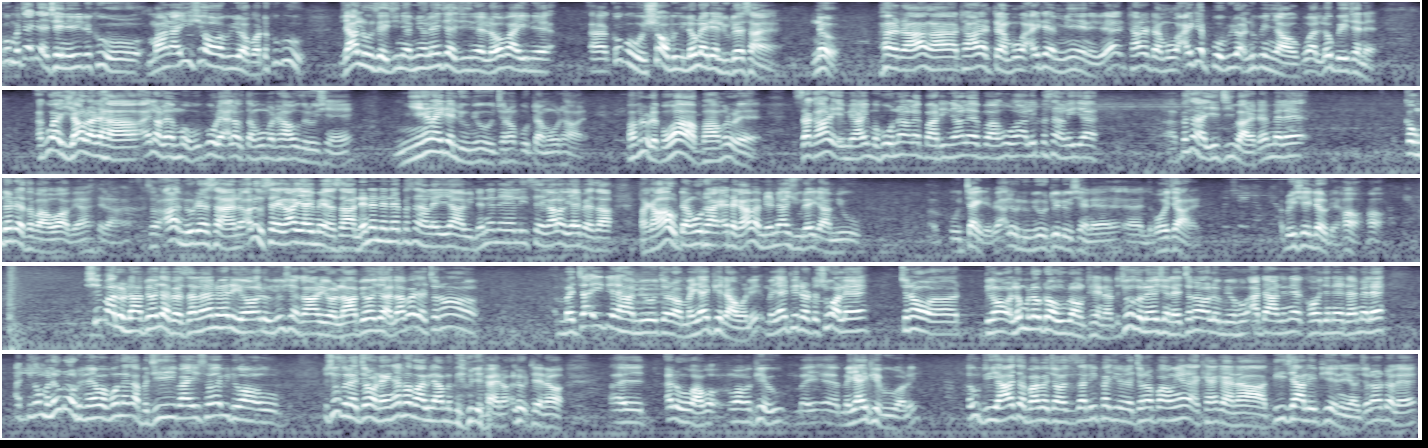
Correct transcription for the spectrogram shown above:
ကိုမကြိုက်တဲ့အချိန်လေးတစ်ခုကိုမာနာကြီးလျှော့ပြီးတော့ဗောတစ်ခုခုရလူစိတ်ကြီးနဲ့မြွန်လဲချက်ကြီးနဲ့လောဘကြီးနဲ့အဲကိုကိုကိုလျှော့ပြီးလှုပ်လိုက်တဲ့လူတဲ့ဆိုင် no ဟာဒါငါထားတဲ့တန်ဖိုးကအဲ့ထက်မြင့်နေတယ်ထားတဲ့တန်ဖိုးကအဲ့ထက်ပို့ပြီးတော့အမှုပညာကိုကိုကလှုပ်ပေးခြင်းတယ်အခုကရောက်လာတဲ့ဟာအဲ့လောက်လည်းမဟုတ်ဘူးကိုလည်းအဲ့လောက်တန်ဖိုးမထားဘူးဆိုလို့ရှိရင်ညင်းလိုက်တဲ့လူမျိုးကိုကျွန်တော်ပို့တန်ဖိုးထားတယ် ဘာဖြစ်လို့လဲဘဝကဘာမလို့လဲဇက်ကားတွေအများကြီးမဟိုနာလဲပါတီနာလဲပါဟိုဟာလေးပတ်စံလေးရအာပတ်စံအရေးကြီးပါတယ်ဒါပေမဲ့လည်းကုံတက်တဲ့သဘာဝဗျာတဲ့လားဆိုတော့အဲ့လိုမျိုးတဲ့ဆိုင်တော့အဲ့လိုဆယ်ကားရိုက်မဲ့အစားနည်းနည်းနည်းနည်းပတ်စံလေးရပြီနည်းနည်းနည်းလေးဆယ်ကားလောက်ရိုက်မဲ့အစားတကားကိုတန်ဖိုးထားအဲ့တကားမှများများယူလိုက်တာမျိုးပိုကြိုက်တယ်ဗျာအဲ့လိုလူမျိုးကိုတွေ့လို့ရှိရင်လည်းအဲသဘောကျတယ် appreciate လုပ်တယ်ဟုတ်ဟုတ်ရှစ်ပါလို့လာပြောကြဗျာဇလန်းတွဲတွေရောအဲ့လိုရုပ်ရှင်ကားတွေရောလာပြောကြလာပြောကြကျွန်တော် မကြိုက်တဲ့ဟာမျိုးကျတော့မရိုက်ဖြစ်တာပေါ့လေမရိုက်ဖြစ်တော့တချို့ကလည်းကျွန်တော်ဒီကောင်အလုံးမလုပ်တော့ဘူးတောင်ထင်တာတချို့ဆိုလည်းရှင်လဲကျွန်တော်အဲ့လိုမျိုးဟိုအတာအနေနဲ့ခေါ်ခြင်းတဲ့ဒါပေမဲ့လည်းအဒီကောင်မလုပ်တော့ဘူးထင်တယ်ပေါ့ဘုန်းသက်ကပကြီးပါကြီးဆွဲပြီးတော့ဟိုတချို့ဆိုလည်းကျွန်တော်နိုင်ငံထွက်သွားပြီလားမသိဘူးဒီပိုင်းတော့အဲ့လိုထင်တော့အဲအဲ့လိုဟာပေါ့ဟိုမဖြစ်ဘူးမရိုက်ဖြစ်ဘူးပေါ့လေဟအခုဒီဟာကဘာပဲကျွန်တော်ဇက်လေးဖက်ကြည့်လို့ကျွန်တော်ပေါင်ရတဲ့အခန်းကဏ္ဍတီးခြားလေးဖြစ်နေရောကျွန်တော်တို့လည်း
